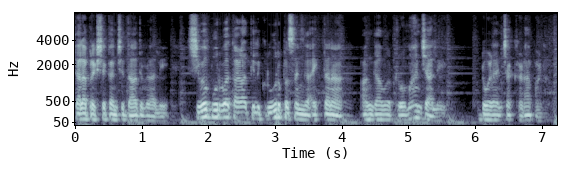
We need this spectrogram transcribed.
त्याला प्रेक्षकांची दाद मिळाली. शिवपूर्व काळातील क्रूर प्रसंग ऐकताना अंगावर रोमांच आले. डोळ्यांच्या खडा पाडा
